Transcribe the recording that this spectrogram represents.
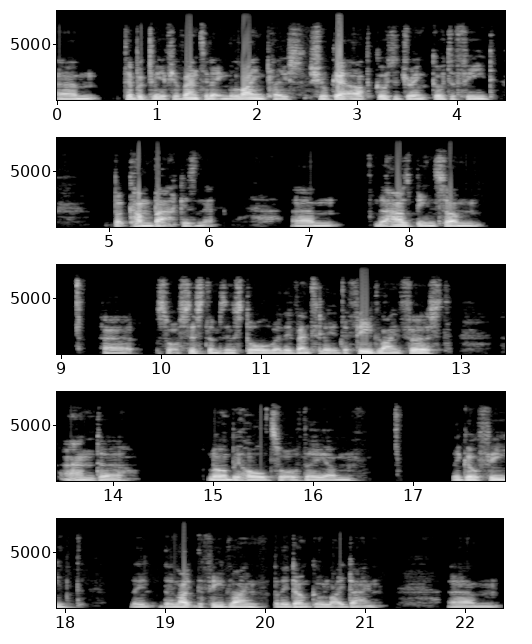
um, typically if you're ventilating the lying place, she'll get up, go to drink, go to feed, but come back, isn't it? Um, there has been some uh, sort of systems installed where they ventilated the feed line first, and uh, lo and behold, sort of they um, they go feed, they they like the feed line, but they don't go lie down. Um,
